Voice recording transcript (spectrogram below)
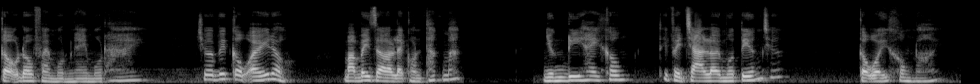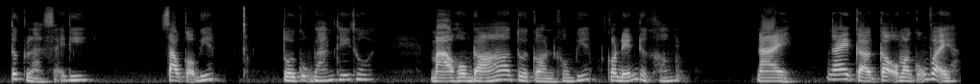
Cậu đâu phải một ngày một hai, chơi với cậu ấy đâu, mà bây giờ lại còn thắc mắc. Nhưng đi hay không thì phải trả lời một tiếng chứ. Cậu ấy không nói, tức là sẽ đi. Sao cậu biết? Tôi cũng đoán thế thôi. Mà hôm đó tôi còn không biết có đến được không. Này, ngay cả cậu mà cũng vậy à?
